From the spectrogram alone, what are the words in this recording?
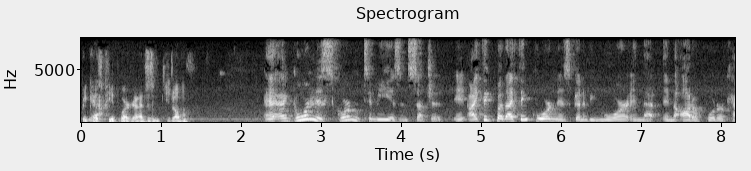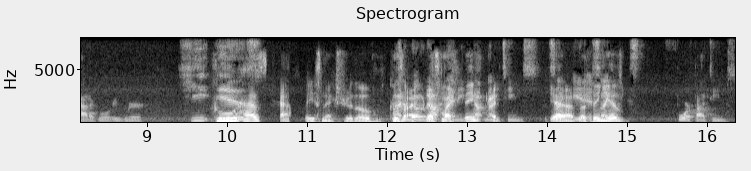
because Yeah. people are going to just get him. And, and Gordon is Gordon to me isn't such a. I think, but I think Gordon is going to be more in that in the Otto Porter category where he Who is, has cap space next year though? Because I don't that's not my many, thing. Not many teams. It's yeah, like, the it's thing like is- four or five teams.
